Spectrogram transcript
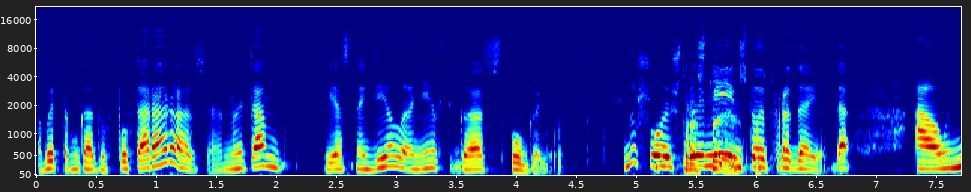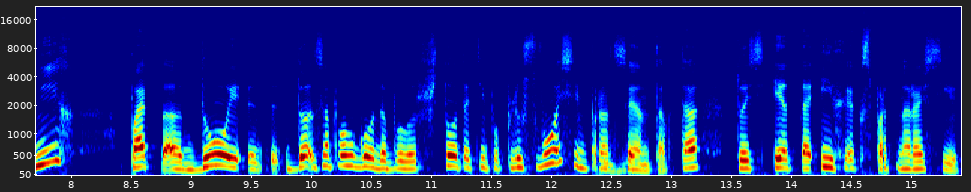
в этом году в полтора раза, но и там, ясное дело, нефть, газ, уголь. Вот. Ну, что, что Простой имеем, то и экспорт. продаем. Да. А у них по- э, до, э, до- за полгода было что-то типа плюс 8%, да, то есть это их экспорт на Россию.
